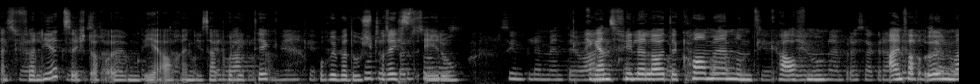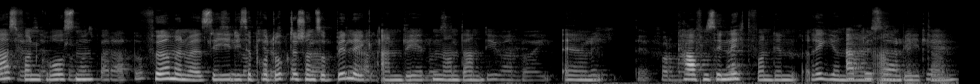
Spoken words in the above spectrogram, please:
es verliert sich doch irgendwie auch in dieser Politik, worüber du sprichst, Edu. Ganz viele Leute kommen und kaufen einfach irgendwas von großen Firmen, weil sie diese Produkte schon so billig anbieten und dann ähm, kaufen sie nicht von den regionalen Anbietern.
